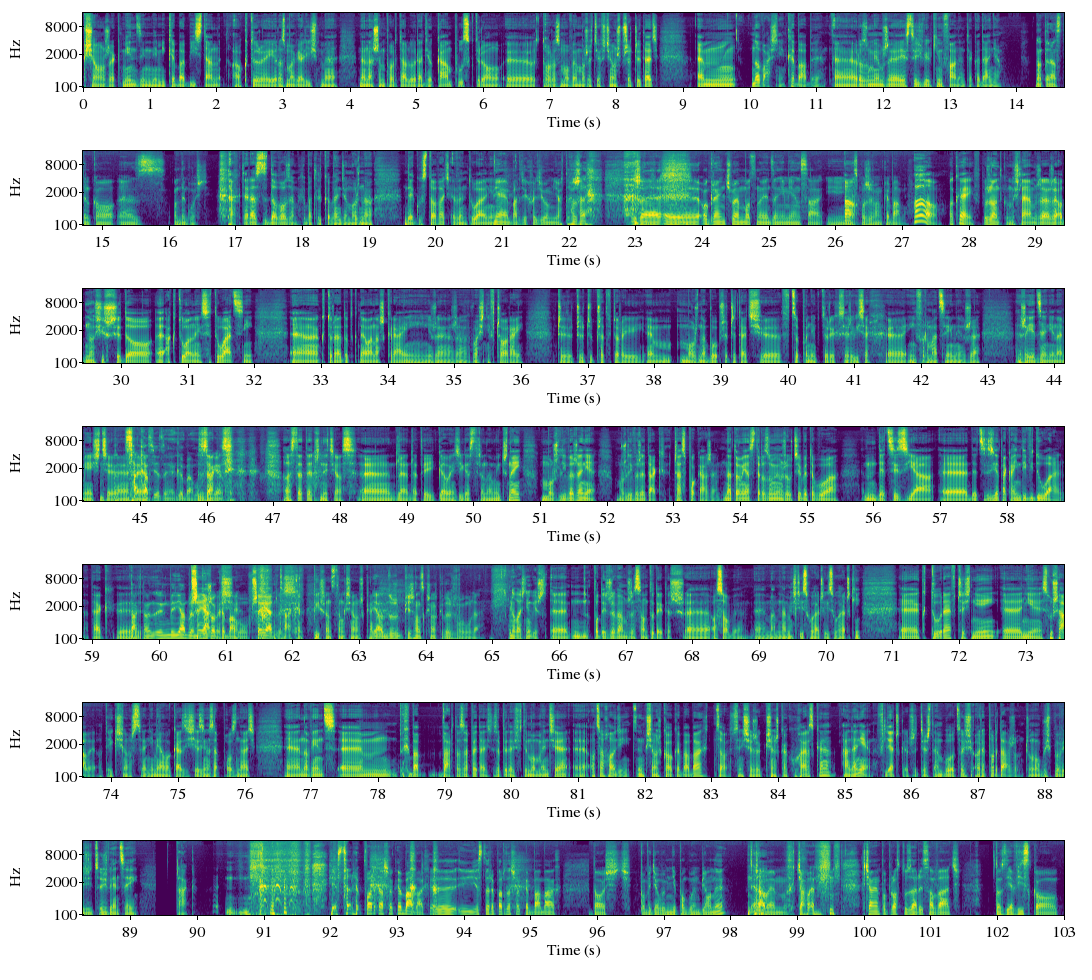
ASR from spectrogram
książek, między innymi Kebabistan, o której rozmawialiśmy na naszym portalu Radio Campus, którą y, tą rozmowę możecie wciąż przeczytać. no właśnie, kebaby. E, rozumiem, że jesteś wielkim fanem tego dania. No teraz tylko z odległości. Tak, teraz z dowozem chyba tylko będzie można degustować, ewentualnie. Nie, bardziej chodziło mi o to, że, że y, ograniczyłem mocno jedzenie mięsa i o. nie spożywam kebabów. O, okej, okay, w porządku. Myślałem, że, że odnosisz się do e, aktualnej sytuacji, e, która dotknęła nasz kraj i że, że właśnie wczoraj czy, czy, czy przedwczoraj e, można było przeczytać e, w co po niektórych serwisach e, informacyjnych, że że jedzenie na mieście. Zakaz jedzenia kebabu. Zakaz. Tak Ostateczny cios e, dla, dla tej gałęzi gastronomicznej. Możliwe, że nie. Możliwe, że tak. Czas pokaże. Natomiast rozumiem, że u ciebie to była decyzja, e, decyzja taka indywidualna, tak? E, tak, no jadłem dużo kebabów. Się, przejadłeś tak. się, pisząc tą książkę. Ja dużo, pisząc książkę też w ogóle. No właśnie, wiesz, podejrzewam, że są tutaj też osoby, mam na myśli słuchacze i słuchaczki, które wcześniej nie słyszały o tej książce, nie miały okazji się z nią zapoznać. E, no więc um, chyba warto zapytać, zapytać w tym momencie, e, o co chodzi. Książka o kebabach? Co? W sensie, że książka kucharska? Ale nie, chwileczkę, przecież tam było coś o reportażu. Czy mógłbyś powiedzieć coś więcej? Tak. Jest to reportaż o kebabach. Y, Jest to reportaż o kebabach dość, powiedziałbym, niepogłębiony. Chciałem, no. chciałem, chciałem po prostu zarysować to zjawisko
